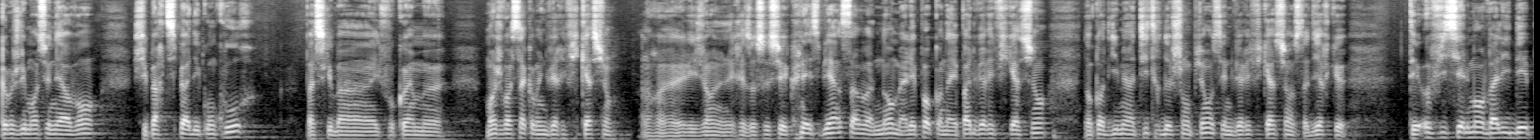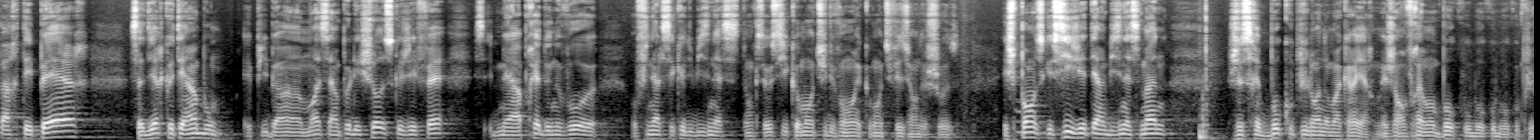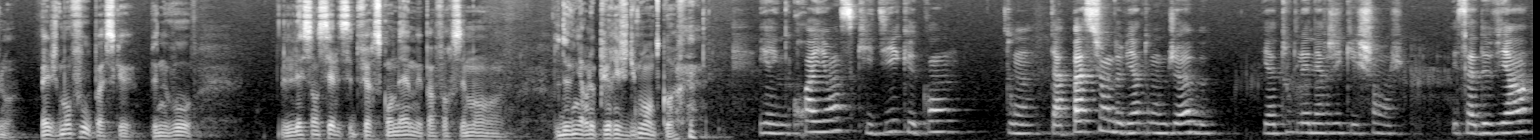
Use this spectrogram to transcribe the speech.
comme je l'ai mentionné avant, j'ai participé à des concours parce que ben il faut quand même, euh, moi je vois ça comme une vérification. Alors euh, les gens, les réseaux sociaux ils connaissent bien ça maintenant, mais à l'époque on n'avait pas de vérification, donc entre guillemets un titre de champion c'est une vérification, c'est-à-dire que tu es officiellement validé par tes pairs, c'est-à-dire que tu es un bon. Et puis, ben, moi, c'est un peu les choses que j'ai fait. Mais après, de nouveau, euh, au final, c'est que du business. Donc, c'est aussi comment tu le vends et comment tu fais ce genre de choses. Et je pense que si j'étais un businessman, je serais beaucoup plus loin dans ma carrière. Mais genre vraiment beaucoup, beaucoup, beaucoup plus loin. Mais je m'en fous parce que, de nouveau, l'essentiel, c'est de faire ce qu'on aime et pas forcément euh, de devenir le plus riche du monde, quoi. Il y a une croyance qui dit que quand ton, ta passion devient ton job, il y a toute l'énergie qui change. Et ça devient.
